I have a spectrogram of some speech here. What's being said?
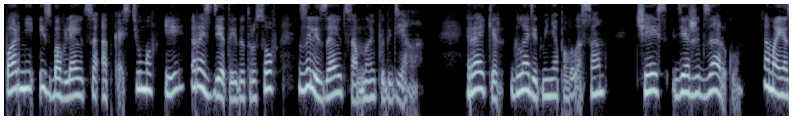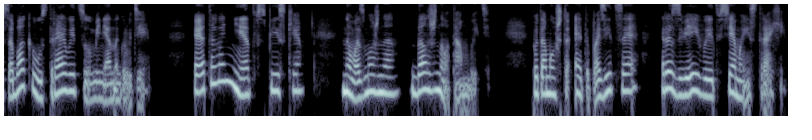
парни избавляются от костюмов и, раздетые до трусов, залезают со мной под одеяло. Райкер гладит меня по волосам, Чейз держит за руку, а моя собака устраивается у меня на груди. Этого нет в списке, но, возможно, должно там быть. Потому что эта позиция развеивает все мои страхи,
